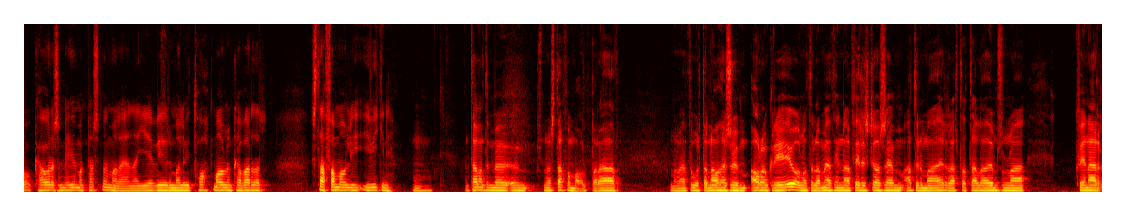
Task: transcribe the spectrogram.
og Kára sem yfirmagn narsmöðmála en að ég, við erum alveg í toppmálum hvað varðar staffamál í, í vikinni Mhm. En talandi um, um svona staffamál bara að manna, þú ert að ná þessum árangri og náttúrulega með þína fyrirskjá sem atvinnumæður er alltaf að tala um svona hvenar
